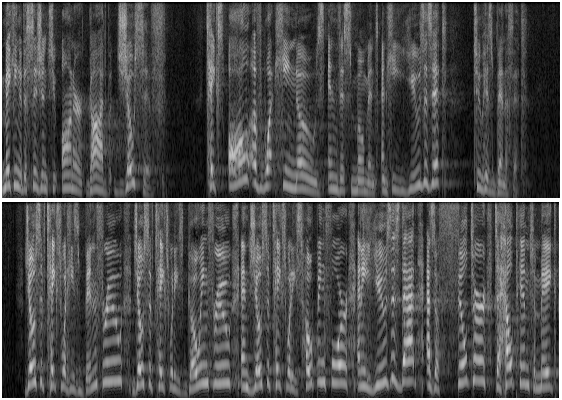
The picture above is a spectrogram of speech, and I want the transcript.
making a decision to honor God, but Joseph takes all of what he knows in this moment and he uses it to his benefit. Joseph takes what he's been through, Joseph takes what he's going through, and Joseph takes what he's hoping for, and he uses that as a filter to help him to make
